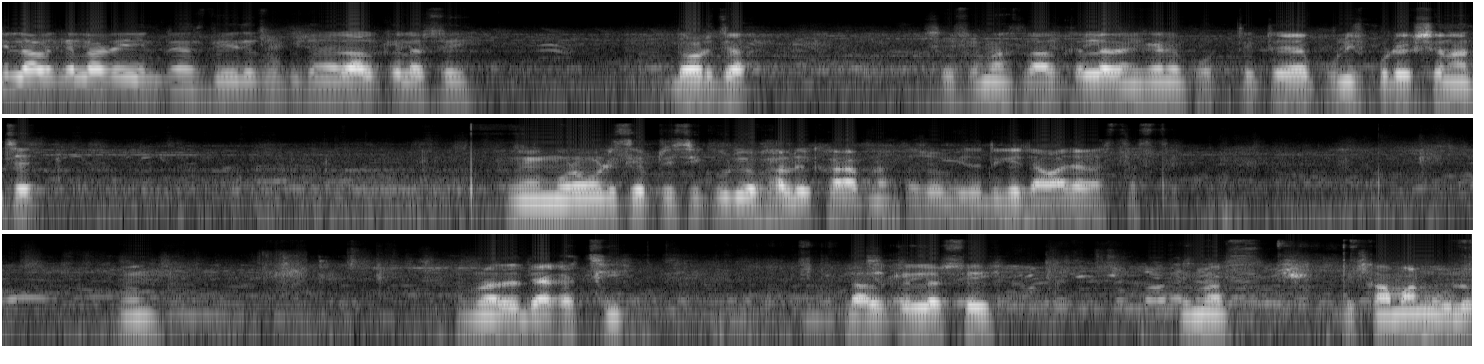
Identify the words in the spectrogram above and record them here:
ঢুকছি লালকেল্লার এই এন্ট্রেন্স দিয়ে দেখুন, পিছনে লালকেল্লার সেই দরজা। সেই ফেমাস লালকেল্লা এখানে প্রত্যেকটা পুলিশ প্রোটেকশন আছে। মোটামুটি সেফটি সিকিউরিটিও ভালোই খারাপ না, তাছাড়া ভিতর দিকে যাওয়া যাক আস্তে আস্তে। আপনাদের দেখাচ্ছি লালকেল্লার সেই ফেমাস যে কামানগুলো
